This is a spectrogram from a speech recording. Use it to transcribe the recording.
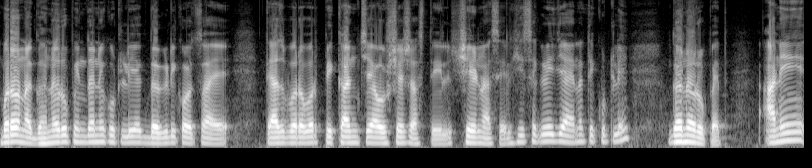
बरोबर ना? घनरूप इंधने कुठली? एक दगडी कोळसा आहे. त्याचबरोबर पिकांचे अवशेष असतील शेण असेल ही सगळी जी आहे ना ती कुठली? घनरूप आहेत. आणि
